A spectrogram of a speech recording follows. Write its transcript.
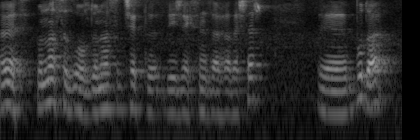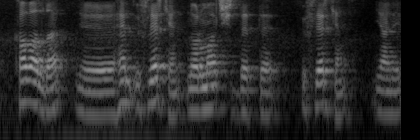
Evet, bu nasıl oldu, nasıl çıktı diyeceksiniz arkadaşlar. Ee, bu da kavalda e, hem üflerken, normal şiddette üflerken, yani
